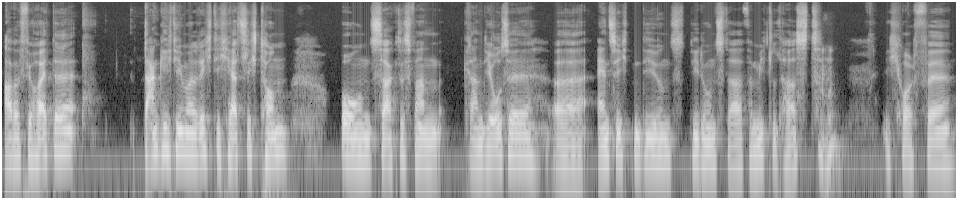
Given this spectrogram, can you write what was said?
Aber für heute danke ich dir mal richtig herzlich, Tom, und sage, das waren grandiose äh, Einsichten, die, uns, die du uns da vermittelt hast. Mhm. Ich hoffe,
